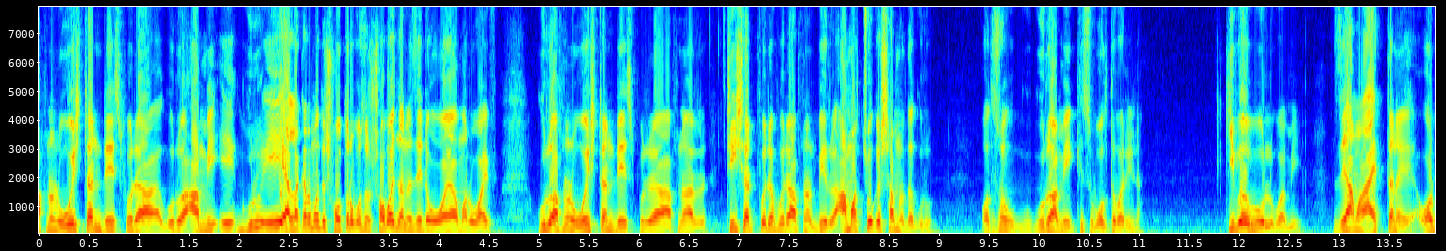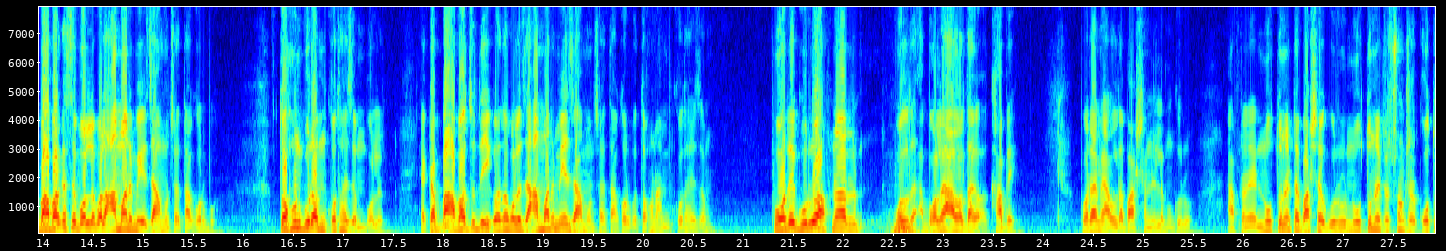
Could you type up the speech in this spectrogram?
আপনার ওয়েস্টার্ন ড্রেস পরে গুরু, আমি এই, গুরু, এই এলাকার মধ্যে সতেরো বছর, সবাই জানে যে এটা ওয় আমার ওয়াইফ গুরু, আপনার ওয়েস্টার্ন ড্রেস পরে, আপনার টি শার্ট পরে পরে আপনার বের আমার চোখের সামনে দা, গুরু। অথচ গুরু আমি কিছু বলতে পারি না। কীভাবে বলব আমি? যে আমার আয়ত্তা নেই। ওর বাবার কাছে বললে বলে আমার মেয়ে যা মন চায় তা করব। তখন গুরু আমি কোথায় যাম বলেন? একটা বাবা যদি এই কথা বলে যে আমার মেয়ে যা মন চায় তা করব তখন আমি কোথায় যাম পরে গুরু আপনার বলে আলাদা খাবে। পরে আমি আলাদা বাসা নিলাম গুরু। আপনার নতুন একটা বাসা গুরু নতুন একটা সংসার কত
